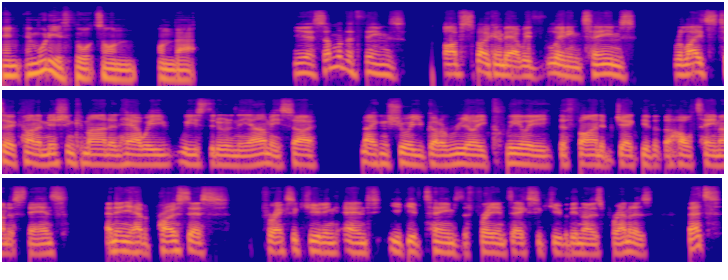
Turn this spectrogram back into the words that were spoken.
And and what are your thoughts on on that? Yeah, some of the things I've spoken about with leading teams relates to kind of mission command and how we we used to do it in the army. So making sure you've got a really clearly defined objective that the whole team understands. And then you have a process for executing and you give teams the freedom to execute within those parameters. That's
